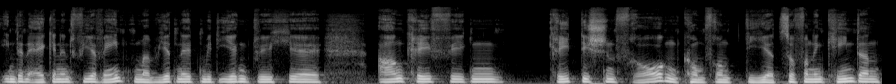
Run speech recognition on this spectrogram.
in den eigenen vier Wänden. Man wird nicht mit irgendwelchen angriffigen, kritischen Fragen konfrontiert, so von den Kindern,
